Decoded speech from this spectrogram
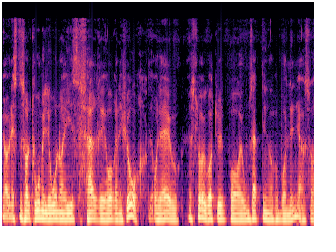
Vi har jo nesten solgt to millioner is færre i år enn i fjor. Og det, jo, det slår jo godt ut på omsetning og på bunnlinja. Så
